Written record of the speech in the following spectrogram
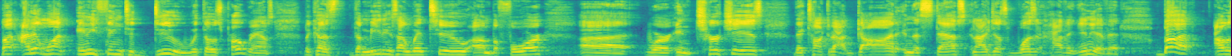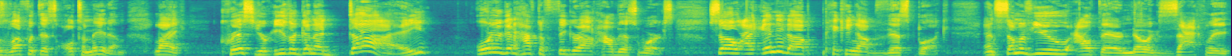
but I didn't want anything to do with those programs because the meetings I went to um, before uh, were in churches, they talked about God in the steps, and I just wasn't having any of it. But I was left with this ultimatum, like, Chris, you're either gonna die or you're gonna have to figure out how this works. So I ended up picking up this book. And some of you out there know exactly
